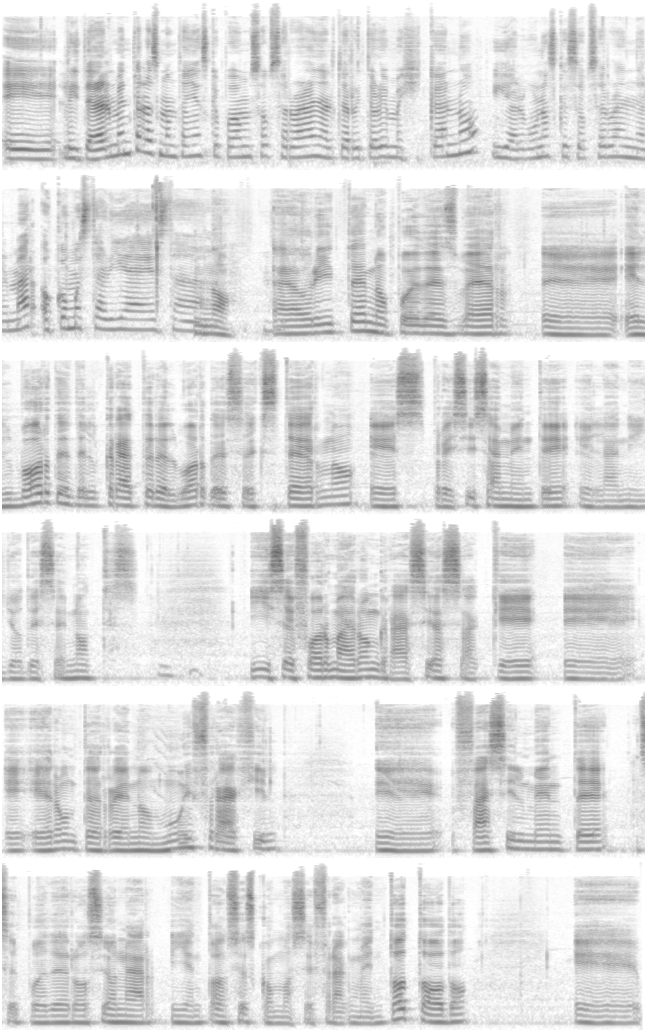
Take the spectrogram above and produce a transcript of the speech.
eh, literalmente las montañas que podemos observar en el territorio mexicano y algunos que se observan en el mar. ¿O cómo estaría esta? No, ahorita no puedes ver eh, el borde del cráter, el borde externo es precisamente el anillo de cenotes. Y se formaron gracias a que eh, e, era un terreno muy frágil, eh, fácilmente se puede erosionar y entonces como se fragmentó todo, eh,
